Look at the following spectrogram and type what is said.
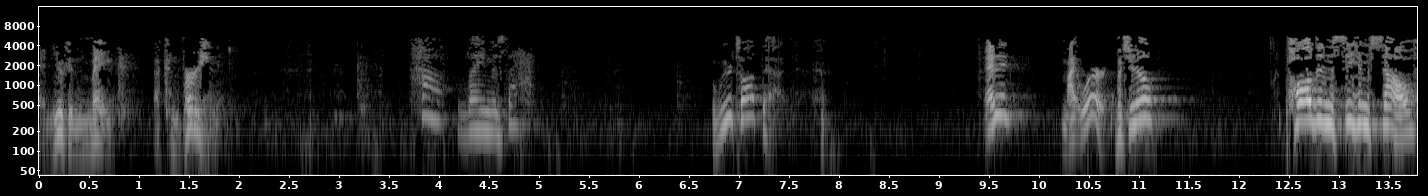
And you can make a conversion how lame is that? We were taught that. And it might work. But you know, Paul didn't see himself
